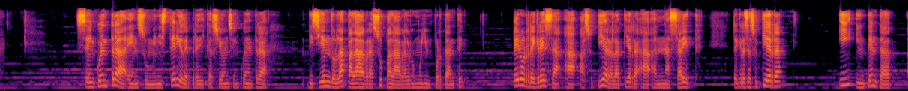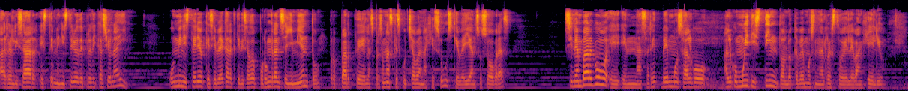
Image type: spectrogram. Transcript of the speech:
se encuentra en su ministerio de predicación, se encuentra diciendo la palabra, su palabra, algo muy importante, pero regresa a, su tierra, la tierra, a, Nazaret. Regresa a su tierra y intenta realizar este ministerio de predicación ahí. Un ministerio que se había caracterizado por un gran seguimiento por parte de las personas que escuchaban a Jesús, que veían sus obras. Sin embargo, eh, en Nazaret vemos algo, algo muy distinto a lo que vemos en el resto del Evangelio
